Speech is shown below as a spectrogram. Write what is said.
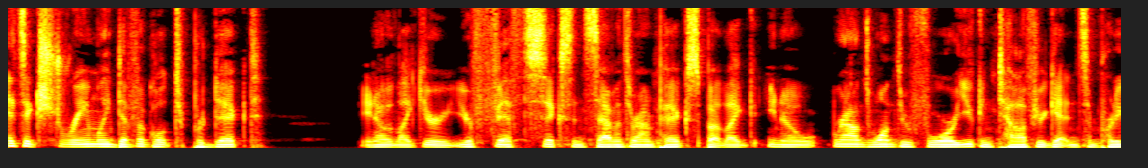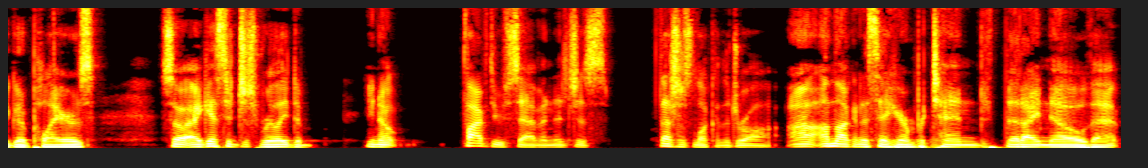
it's extremely difficult to predict. You know, like your your fifth, sixth, and seventh round picks, but like you know, rounds one through four, you can tell if you're getting some pretty good players. So I guess it just really, de- you know, five through seven, it's just that's just luck of the draw. I, I'm not going to sit here and pretend that I know that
